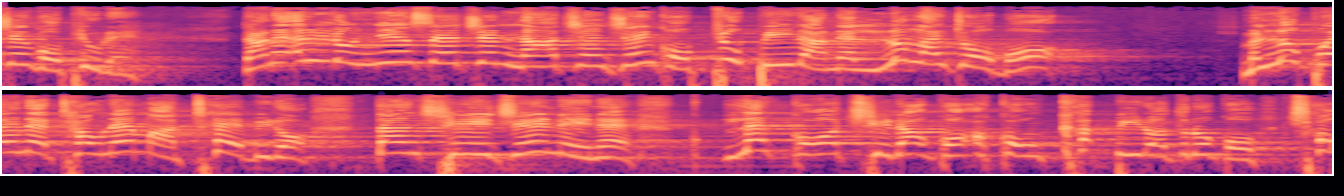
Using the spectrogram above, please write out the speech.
ခြင်းကိုပြုတယ်။ဒါနဲ့အဲ့ဒီလိုညှင်းဆဲခြင်းနာကျင်ခြင်းကိုပြုပြီးတာနဲ့လွတ်လိုက်တော့ပေါ့မလွတ်ပွဲနဲ့ထောင်ထဲမှာထည့်ပြီးတော့တန်ချေခြင်းနေနဲ့လက်ကောခြေတော့ကောအကုန်ခတ်ပြီးတော့သူတို့ကိုချုံ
